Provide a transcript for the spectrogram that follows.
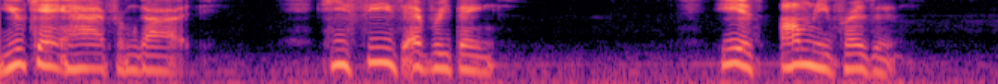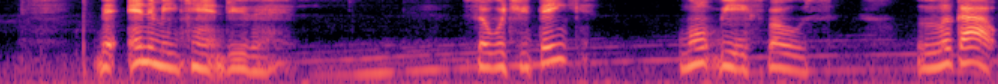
You can't hide from God. He sees everything. He is omnipresent. The enemy can't do that. So what you think won't be exposed. Look out.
